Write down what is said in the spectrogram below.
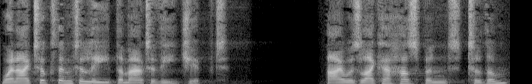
When I took them to lead them out of Egypt. I was like a husband to them.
